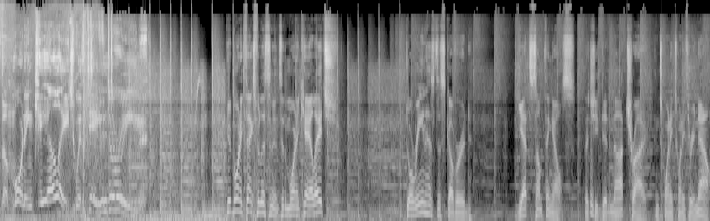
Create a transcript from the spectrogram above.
the morning KLH with Dave and Dorene. Good morning. Thanks for listening to the morning KLH. Dorene has discovered yet something else that she did not try in 2023. Now,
